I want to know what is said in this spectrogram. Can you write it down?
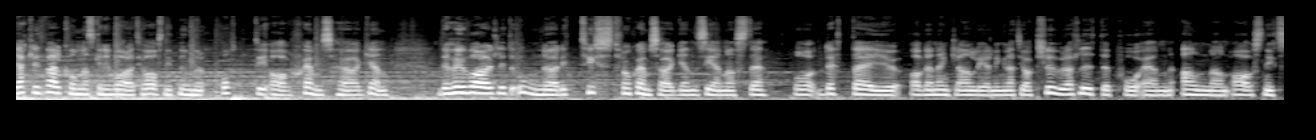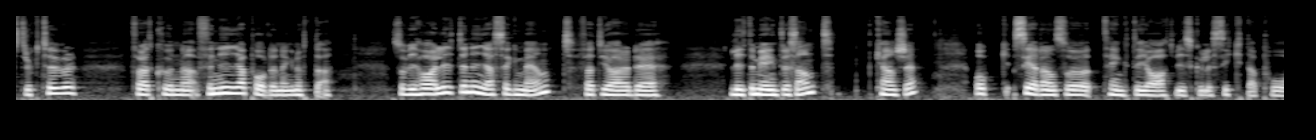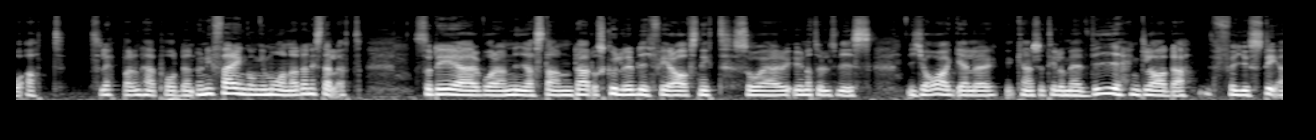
Hjärtligt välkomna ska ni vara till avsnitt nummer 80 av Skämshögen. Det har ju varit lite onödigt tyst från Skämshögen det senaste och detta är ju av den enkla anledningen att jag har klurat lite på en annan avsnittsstruktur för att kunna förnya podden en gnutta. Så vi har lite nya segment för att göra det lite mer intressant, kanske. Och sedan så tänkte jag att vi skulle sikta på att släppa den här podden ungefär en gång i månaden istället. Så det är vår nya standard och skulle det bli fler avsnitt så är ju naturligtvis jag eller kanske till och med vi glada för just det.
